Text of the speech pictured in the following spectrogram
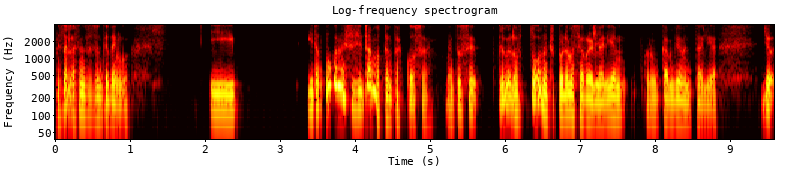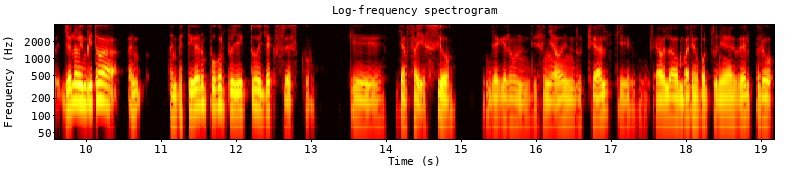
Esa es la sensación que tengo. Y, tampoco necesitamos tantas cosas. Entonces, creo que todos nuestros problemas se arreglarían con un cambio de mentalidad. Yo, yo los invito a, a investigar un poco el proyecto de Jack Fresco, que ya falleció, ya que era un diseñador industrial, que he hablado en varias oportunidades de él, pero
